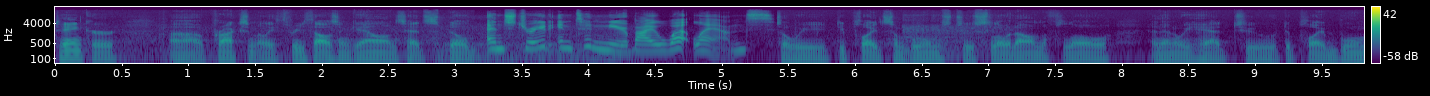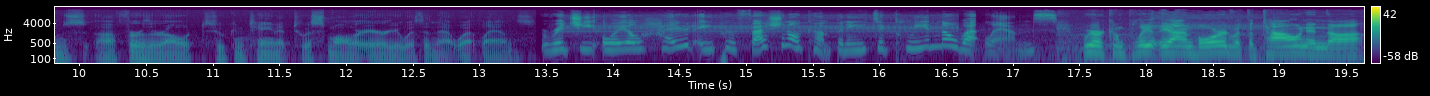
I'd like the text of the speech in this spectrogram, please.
tanker, uh, approximately 3,000 gallons had spilled. And straight into nearby wetlands. So we deployed some booms to slow down the flow, and then we had to deploy booms uh, further out to contain it to a smaller area within that wetlands. Ritchie Oil hired a professional company to clean the wetlands. We are completely on board with the town and the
